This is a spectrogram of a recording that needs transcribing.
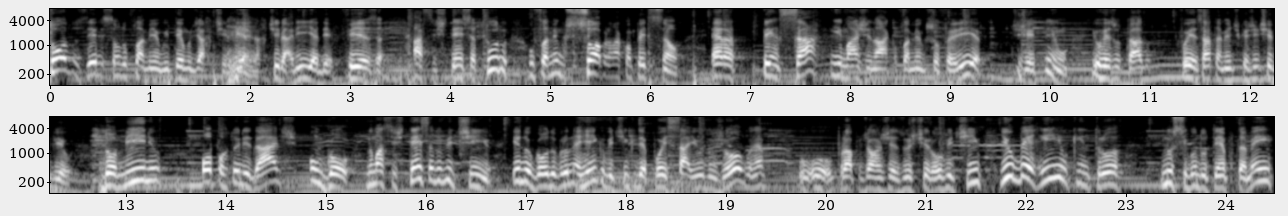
todos eles são do Flamengo em termos de artilharia, artilharia defesa, assistência, tudo o Flamengo sobra na competição. Era pensar e imaginar que o Flamengo sofreria? De jeito nenhum. E o resultado foi exatamente o que a gente viu. Domínio, oportunidades, um gol. Numa assistência do Vitinho e no gol do Bruno Henrique, o Vitinho que depois saiu do jogo, né? O, o próprio Jorge Jesus tirou o Vitinho. E o Berrio que entrou no segundo tempo também,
